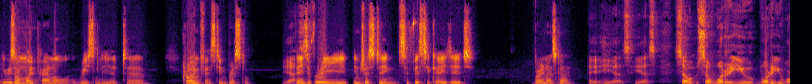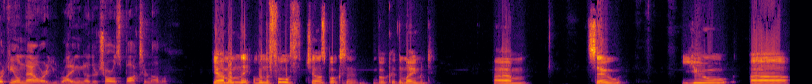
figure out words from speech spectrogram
he was on my panel recently at uh, Crime Fest in Bristol. Yeah, and he's a very interesting, sophisticated, very nice guy. He is. He is. So, so what are you? What are you working on now? Are you writing another Charles Boxer novel? Yeah, I'm on the I'm on the fourth Charles Boxer book at the moment. Um, so you are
